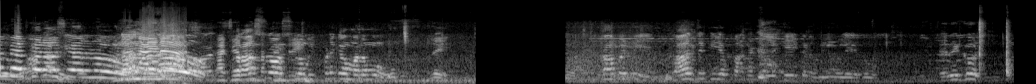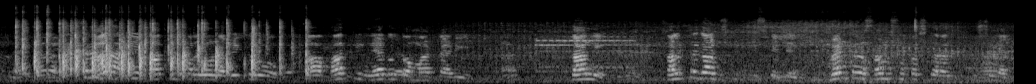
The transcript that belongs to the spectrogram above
అంబేద్కర్ ఆశయాలను! రాష్ట్రంలో ఇప్పటికే మనము కాబట్టి రాజకీయ ప్రకటనలకి ఇక్కడ విలువ లేదు. వెరీ గుడ్ రాజకీయ పార్టీల పరంగా ఉన్న వ్యక్తులు ఆ పార్టీ నేతలతో మాట్లాడి దాన్ని కలెక్టర్ గారి దృష్టికి తీసుకెళ్ళి వెంటనే సమస్య పరిష్కారానికి చేయాలి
